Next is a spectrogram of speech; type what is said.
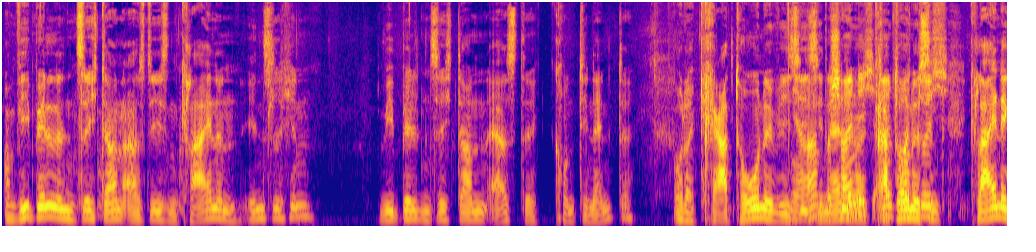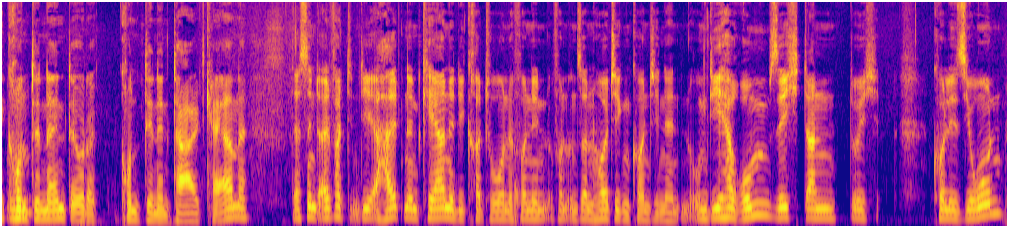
Und wie bilden sich dann aus diesen kleinen Inselchen wie bilden sich dann erste Kontinente? Oder Kratone, wie ja, Sie sie nennen? Kratone sind kleine mhm. Kontinente oder Kontinentalkerne. Das sind einfach die erhaltenen Kerne, die Kratone von, den, von unseren heutigen Kontinenten. Um die herum sich dann durch Kollision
